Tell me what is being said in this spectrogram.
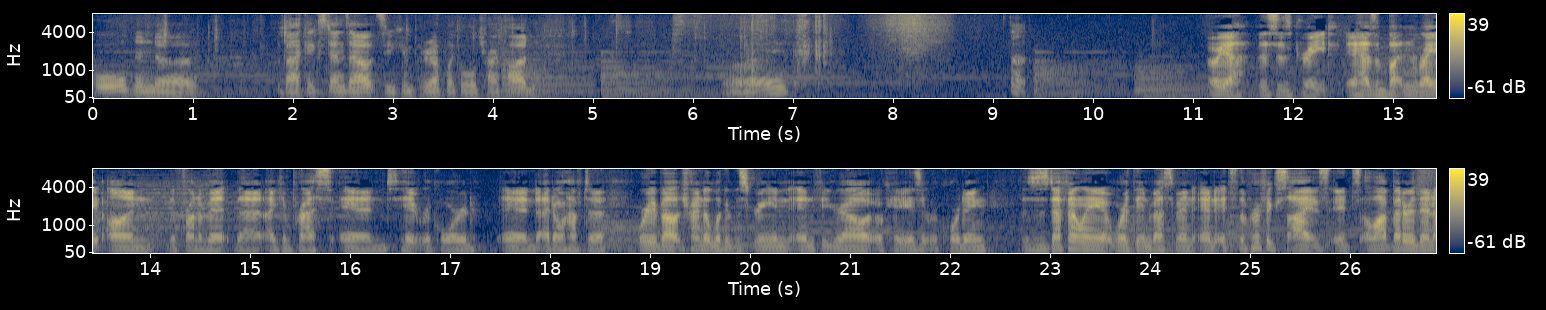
hold and uh, the back extends out so you can put it up like a little tripod. Like that. Oh yeah, this is great. It has a button right on the front of it that I can press and hit record and I don't have to worry about trying to look at the screen and figure out, okay, is it recording? This is definitely worth the investment and it's the perfect size. It's a lot better than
